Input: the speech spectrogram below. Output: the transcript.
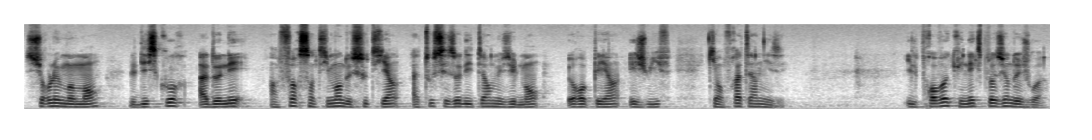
Sur le moment, le discours a donné un fort sentiment de soutien à tous ces auditeurs musulmans, européens et juifs qui ont fraternisé. Il provoque une explosion de joie.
